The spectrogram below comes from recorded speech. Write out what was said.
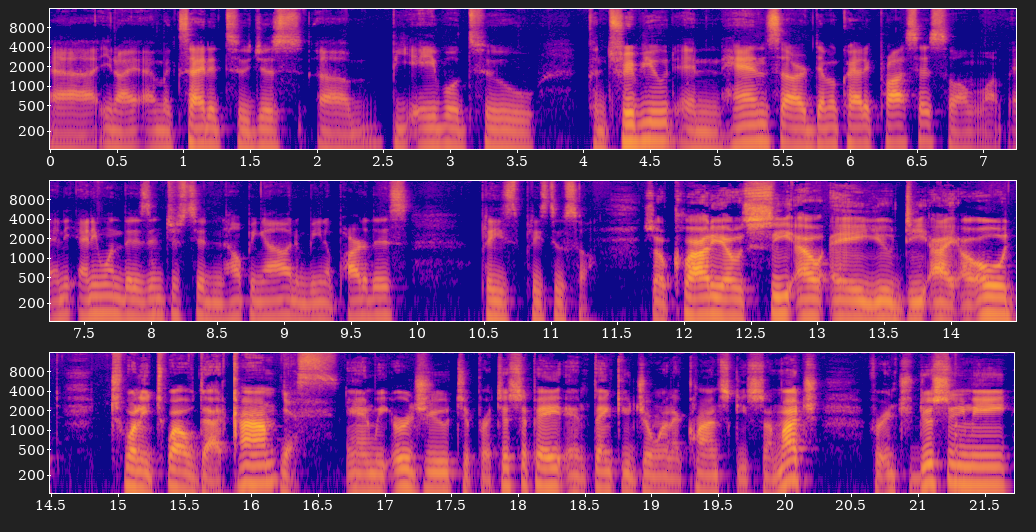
Uh, you know, I, I'm excited to just um, be able to contribute and enhance our democratic process. So, um, any, anyone that is interested in helping out and being a part of this, please, please do so. so Claudio, C L A U D I O, 2012.com. Yes. And we urge you to participate. And thank you, Joanna Klonsky, so much for introducing me.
